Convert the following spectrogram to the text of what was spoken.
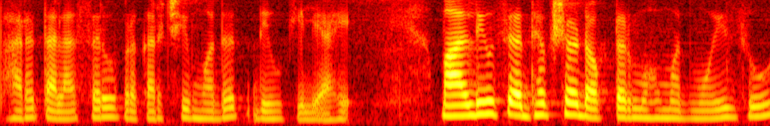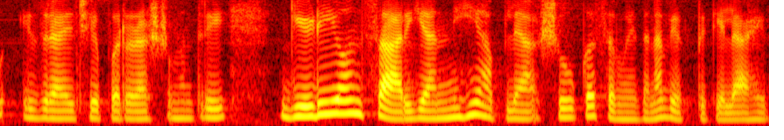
भारताला सर्व प्रकारची मदत देऊ केली आहे. मालदीवचे अध्यक्ष डॉक्टर मोहम्मद मोईझू इस्रायलचे परराष्ट्रमंत्री गिडियॉन सार यांनीही आपल्या शोकसंवेदना व्यक्त केल्या आहेत.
